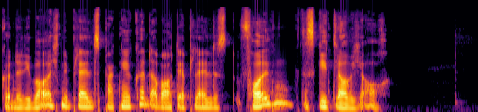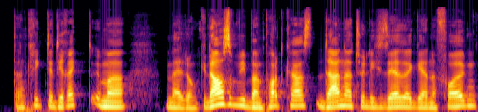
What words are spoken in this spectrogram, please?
könnt ihr die bei euch in die Playlist packen. Ihr könnt aber auch der Playlist folgen. Das geht, glaube ich, auch. Dann kriegt ihr direkt immer Meldung. Genauso wie beim Podcast. Da natürlich sehr, sehr gerne folgen.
